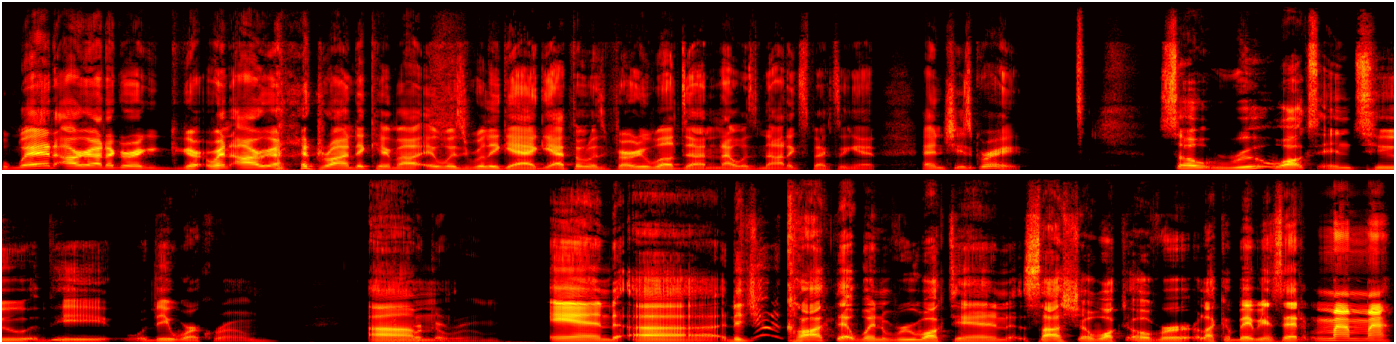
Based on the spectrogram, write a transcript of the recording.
When Ariana Gra- when Ariana Grande came out, it was really gaggy. I thought it was very well done, and I was not expecting it. And she's great. So Ru walks into the the workroom. Um, Worker room. And uh did you clock that when Ru walked in, Sasha walked over like a baby and said, Mama.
